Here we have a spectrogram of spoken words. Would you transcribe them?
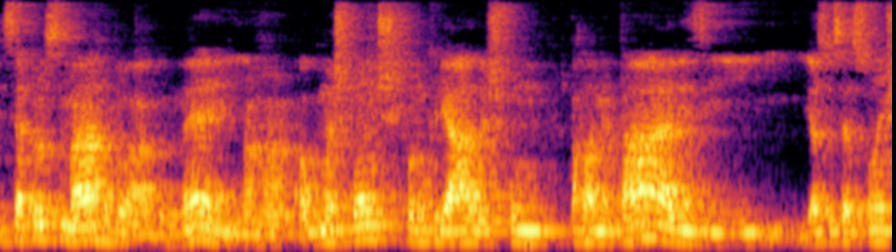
de se aproximar do agro, né? E uhum. algumas pontes que foram criadas com parlamentares e, e associações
